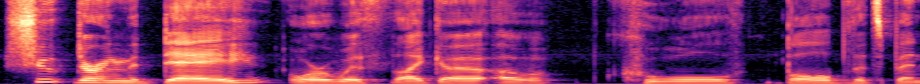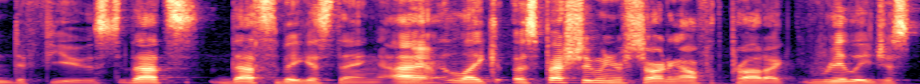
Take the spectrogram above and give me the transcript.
shoot during the day or with like a, a cool bulb that's been diffused. That's that's the biggest thing. I Yeah. like especially when you're starting off with product, really just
